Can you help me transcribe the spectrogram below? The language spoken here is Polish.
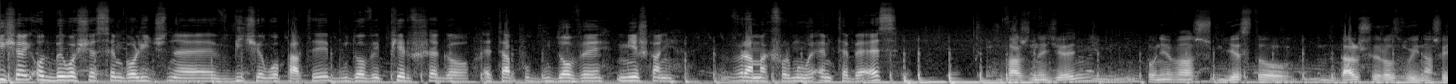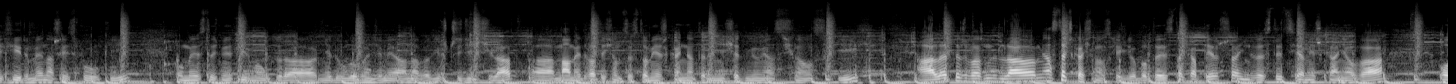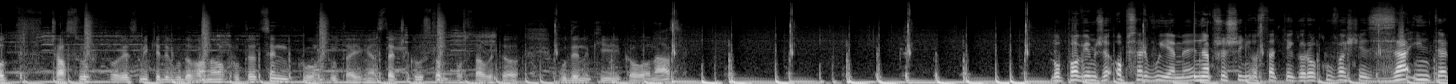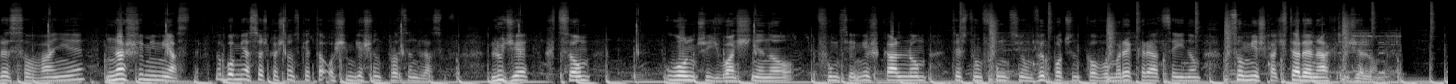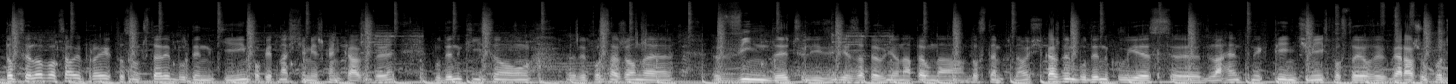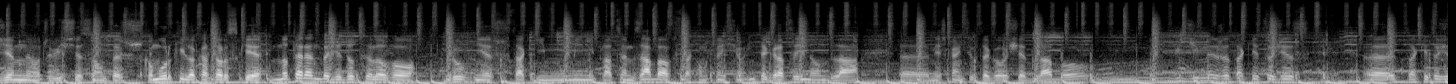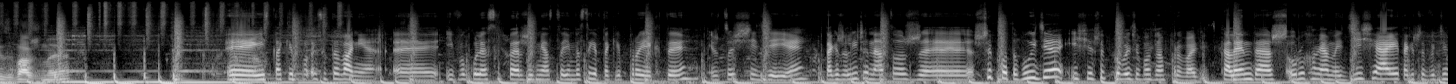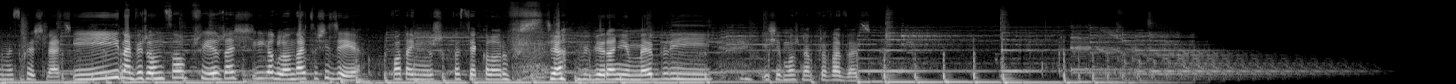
Dzisiaj odbyło się symboliczne wbicie łopaty budowy pierwszego etapu budowy mieszkań w ramach formuły MTBS. ważny dzień, ponieważ jest to dalszy rozwój naszej firmy, naszej spółki, bo my jesteśmy firmą, która niedługo będzie miała nawet już 30 lat. Mamy 2100 mieszkań na terenie 7 miast śląskich, ale też ważny dla miasteczka śląskiego, bo to jest taka pierwsza inwestycja mieszkaniowa od czasów, powiedzmy, kiedy budowano hutę cynku tutaj w miasteczku, stąd powstały te budynki koło nas. bo powiem, że obserwujemy na przestrzeni ostatniego roku właśnie zainteresowanie naszym miastem. No bo miasteczko śląskie to 80% lasów. Ludzie chcą łączyć właśnie no, funkcję mieszkalną, też tą funkcją wypoczynkową, rekreacyjną, chcą mieszkać w terenach zielonych. Docelowo cały projekt to są cztery budynki, po 15 mieszkań każdy. Budynki są wyposażone w windy, czyli jest zapewniona pełna dostępność. W każdym budynku jest e, dla chętnych pięć miejsc postojowych w garażu podziemnym. Oczywiście są też komórki lokatorskie. No teren będzie docelowo również takim mini placem zabaw, taką częścią integracyjną dla e, mieszkańców tego osiedla, bo widzimy, że takie coś jest, e, takie coś jest ważne. E, Jest takie poekscytowanie e, i w ogóle super, że miasto inwestuje w takie projekty że coś się dzieje. Także liczę na to, że szybko to pójdzie i się szybko będzie można wprowadzić. Kalendarz uruchamiamy dzisiaj, także będziemy skreślać i na bieżąco przyjeżdżać i oglądać, co się dzieje. Potem już kwestia kolorów wybieranie mebli i się można wprowadzać.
